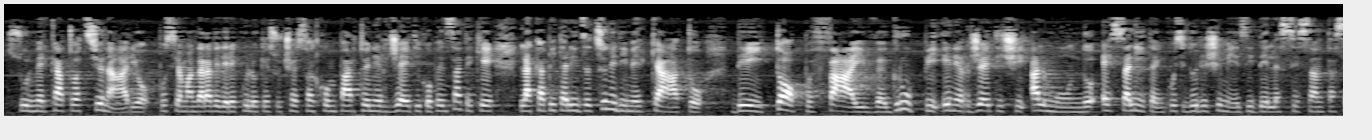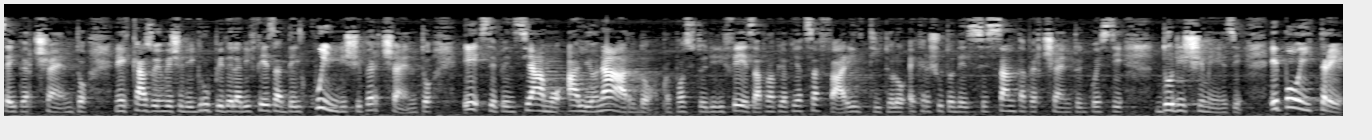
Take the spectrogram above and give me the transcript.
sul mercato azionario possiamo andare a vedere quello che è successo al comparto energetico. Pensate che la capitalizzazione di mercato dei top 5 gruppi energetici al mondo è salita in questi 12 mesi del 66%, nel caso invece dei gruppi della difesa del 15% e se pensiamo a Leonardo, a proposito di difesa, proprio a Piazza Affari, il titolo è cresciuto del 60% in questi 12 mesi. E poi 3,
